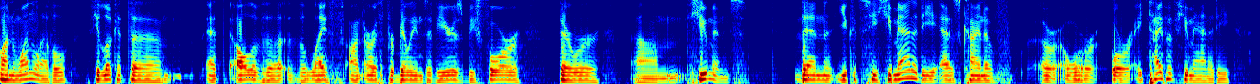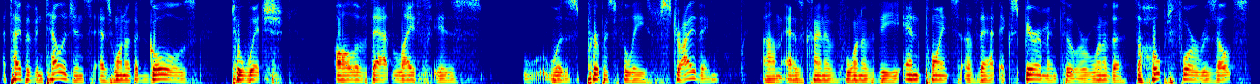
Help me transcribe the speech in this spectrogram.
on one level, if you look at the at all of the the life on Earth for billions of years before there were um, humans, then you could see humanity as kind of or, or, or a type of humanity, a type of intelligence as one of the goals to which all of that life is was purposefully striving um, as kind of one of the endpoints of that experiment or one of the, the hoped for results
